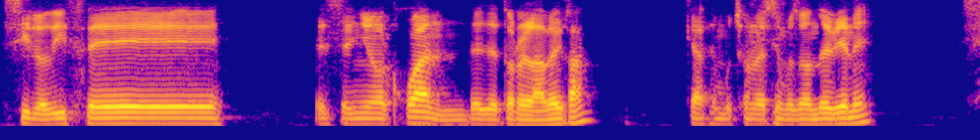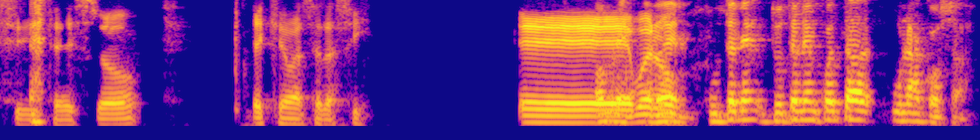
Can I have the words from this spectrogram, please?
si lo dice el señor Juan desde Torre la Vega, que hace mucho no decimos de dónde viene, si dice eso, es que va a ser así. Eh, bueno, tú, ten, en cuenta una cosa.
